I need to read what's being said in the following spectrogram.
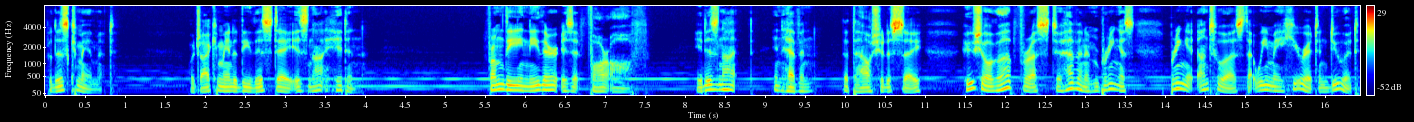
For this commandment, which I commanded thee this day, is not hidden from thee, neither is it far off. It is not in heaven that thou shouldest say, Who shall go up for us to heaven and bring us, bring it unto us, that we may hear it and do it?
